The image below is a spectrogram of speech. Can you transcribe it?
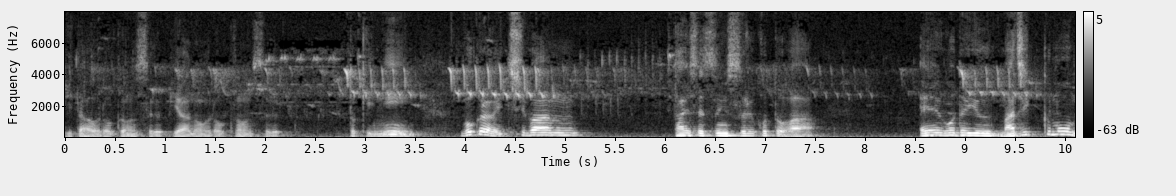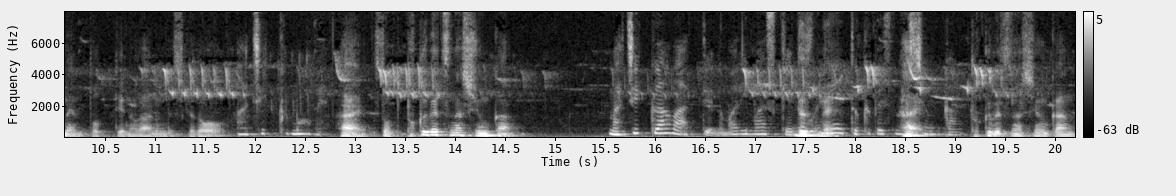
ギターを録音するピアノを録音する時に僕らが一番大切にすることは英語で言うマジックモーメントっていうのがあるんですけど、えマジックモーメントはい、その特別な瞬間マジックアワーっていうのもありますけれどもね。ね特別な瞬間、特別な瞬間。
